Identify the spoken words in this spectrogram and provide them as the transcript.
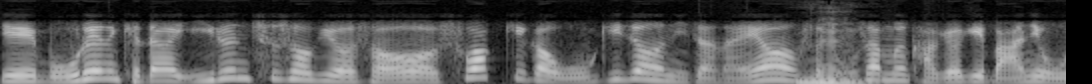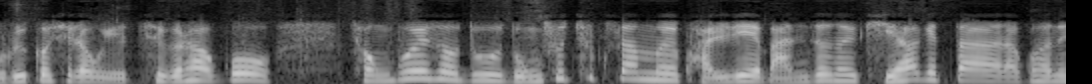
예, 뭐 올해는 게다가 이른 추석이어서 수확기가 오기 전이잖아요. 그래서 네. 농산물 가격이 많이 오를 것이라고 예측을 하고 정부에서도 농수축산물 관리에 만전을 기하겠다라고 하는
